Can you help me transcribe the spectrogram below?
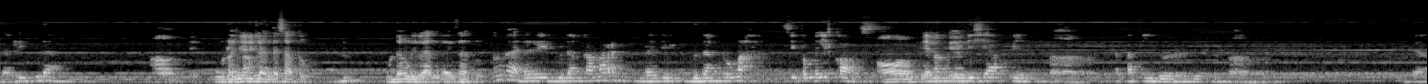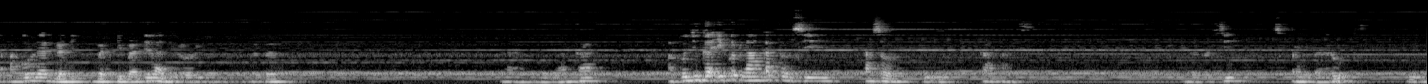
dari gudang. Ah, Oke. Gudangnya di lantai satu. Hmm? Gudang di lantai satu. Enggak dari gudang kamar, dari gudang rumah si pemilik kos. Oh, oke. Emang oke. udah disiapin Ah, tempat tidur gitu. ah. ya aku lihat dari tiba-tiba lah di luar itu betul nah dia ngangkat aku juga ikut ngangkat tuh si kasur Hmm. ke atas udah bersih spray baru Hmm.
